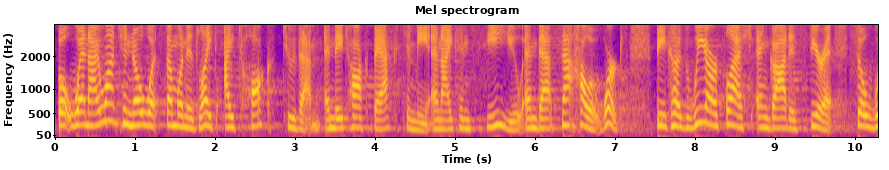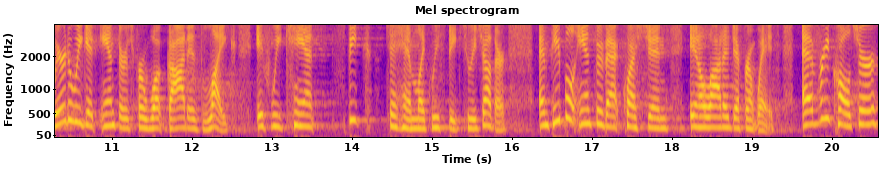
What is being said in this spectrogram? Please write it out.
But when I want to know what someone is like, I talk to them and they talk back to me and I can see you. And that's not how it works because we are flesh and God is spirit. So, where do we get answers for what God is like if we can't speak to him like we speak to each other? And people answer that question in a lot of different ways. Every culture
